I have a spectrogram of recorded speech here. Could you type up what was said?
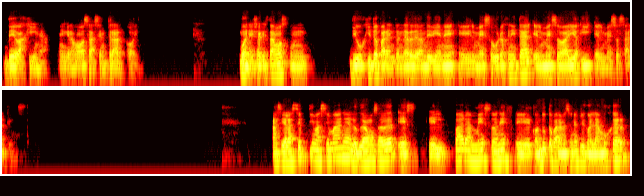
de vagina, en que nos vamos a centrar hoy. Bueno, ya que estamos, dibujito para entender de dónde viene el meso urogenital, el meso ovario y el meso salpings. Hacia la séptima semana lo que vamos a ver es el, el conducto paramesonéfrico en la mujer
